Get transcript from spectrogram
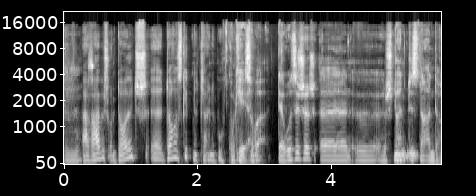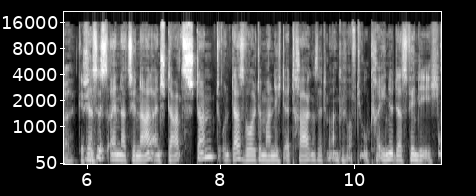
mhm. arabisch und deutsch. Äh, doch, es gibt eine kleine Buchproduktion. Okay, aber der russische äh, äh Stand ist eine andere Geschichte. Das ist ein National-, ein Staatsstand und das wollte man nicht ertragen seit dem Angriff auf die Ukraine. Das finde ich äh,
